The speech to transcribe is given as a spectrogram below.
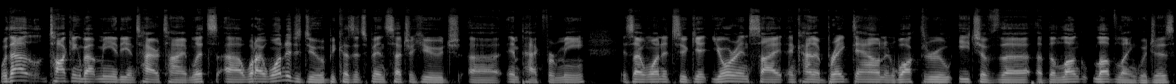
without talking about me the entire time, let's. Uh, what I wanted to do because it's been such a huge uh, impact for me is I wanted to get your insight and kind of break down and walk through each of the of the lung- love languages.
